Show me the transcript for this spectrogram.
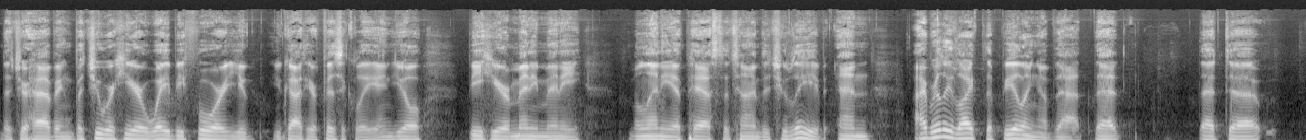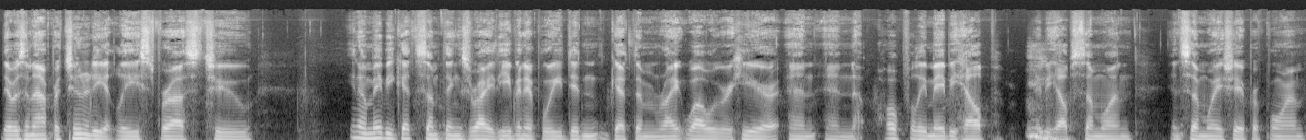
that you're having, but you were here way before you, you got here physically, and you'll be here many, many millennia past the time that you leave. And I really like the feeling of that, that, that uh, there was an opportunity at least for us to you know maybe get some things right even if we didn't get them right while we were here and and hopefully maybe help maybe help someone in some way shape or form.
